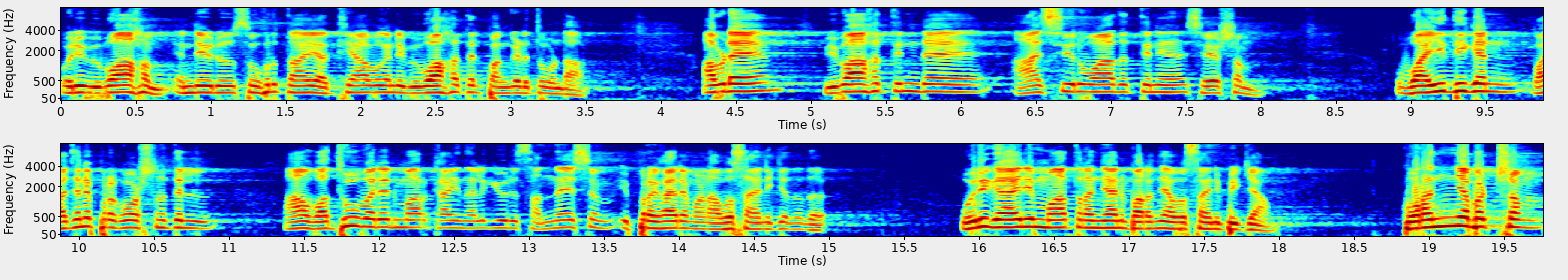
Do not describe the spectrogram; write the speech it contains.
ഒരു വിവാഹം എന്റെ ഒരു സുഹൃത്തായ അധ്യാപകന്റെ വിവാഹത്തിൽ പങ്കെടുത്തുകൊണ്ടാണ്. അവിടെ വിവാഹത്തിന്റെ ആശീർവാദത്തിന് ശേഷം വൈദികൻ വചനപ്രഘോഷണത്തിൽ ആ വധൂവരന്മാർക്കായി നൽകിയൊരു സന്ദേശം ഇപ്രകാരമാണ് അവസാനിക്കുന്നത്. ഒരു കാര്യം മാത്രം ഞാൻ പറഞ്ഞ് അവസാനിപ്പിക്കാം. കുറഞ്ഞപക്ഷം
